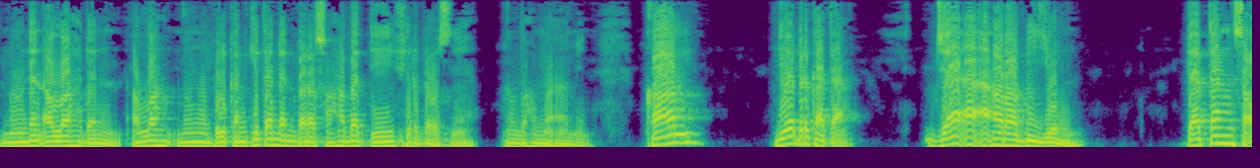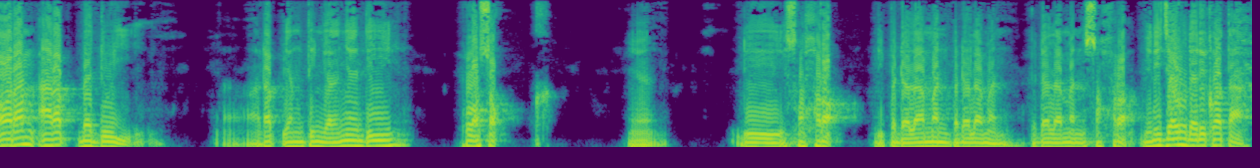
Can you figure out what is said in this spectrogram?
Mudah Allah dan Allah mengumpulkan kita dan para sahabat di firdausnya. Allahumma amin. Qal dia berkata jaa arabiyyun datang seorang Arab Badui. Arab yang tinggalnya di pelosok, ya, di Sahra, di pedalaman-pedalaman, pedalaman Sahra. Jadi jauh dari kota.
